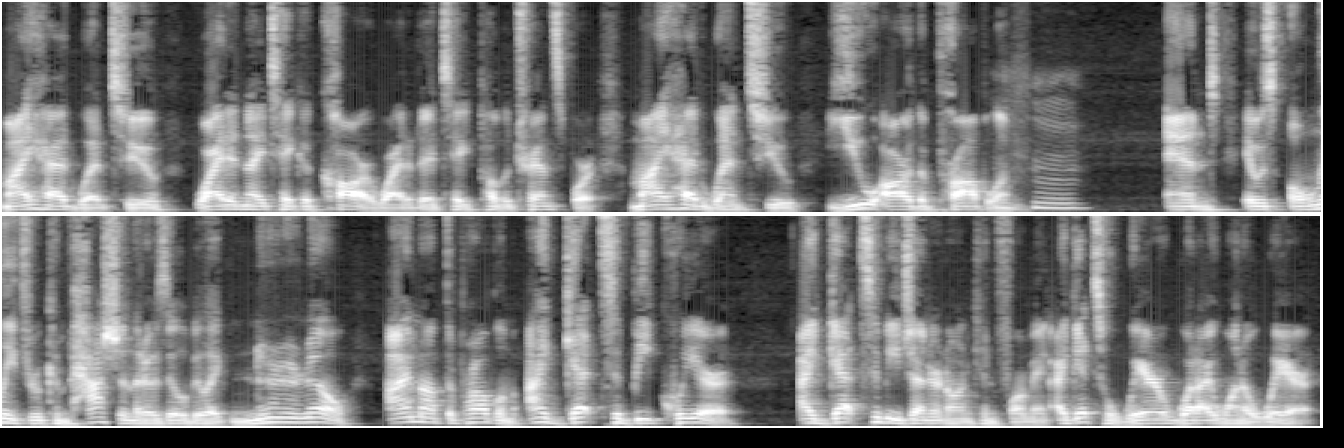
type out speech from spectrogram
My head went to why didn't I take a car? Why did I take public transport? My head went to you are the problem. Mm-hmm. And it was only through compassion that I was able to be like, no, no, no, I'm not the problem. I get to be queer. I get to be gender nonconforming. I get to wear what I want to wear.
